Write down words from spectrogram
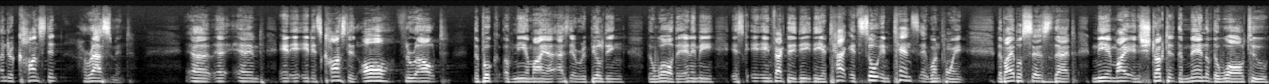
under constant harassment uh, and, and it, it's constant all throughout the book of Nehemiah as they're rebuilding the wall. The enemy is, in fact, the, the, the attack, it's so intense at one point. The Bible says that Nehemiah instructed the men of the wall to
